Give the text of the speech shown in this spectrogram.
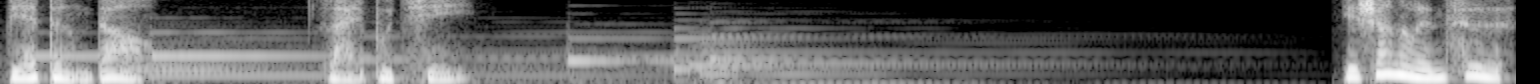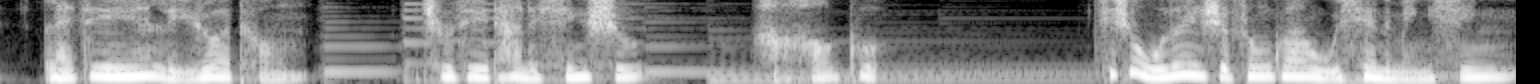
别等到来不及。以上的文字来自于李若彤，出自于他的新书《好好过》。其实，无论是风光无限的明星，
